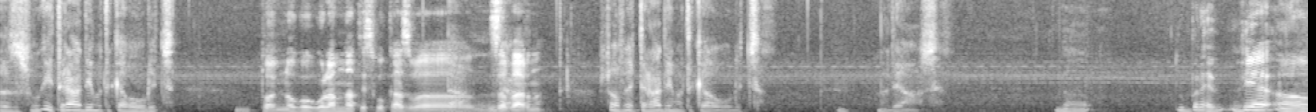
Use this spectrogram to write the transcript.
заслуги и трябва да има такава улица. Той много голям натиск казва да, за да. Варна. София трябва да има такава улица. Надявам се. Да. Добре. Вие а,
